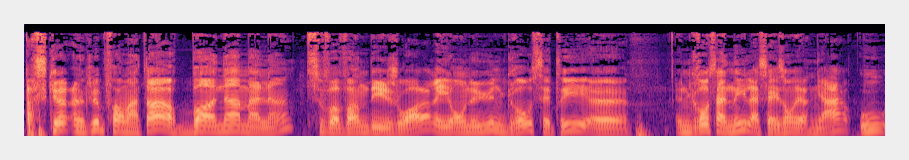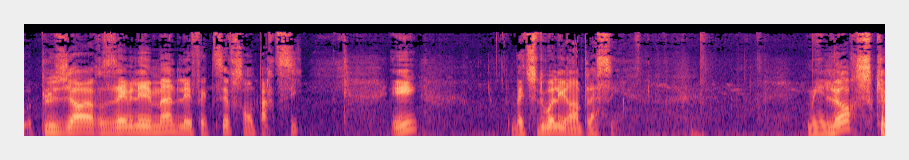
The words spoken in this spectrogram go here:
Parce qu'un club formateur, bon an, mal an, tu vas vendre des joueurs et on a eu une grosse été, euh, une grosse année la saison dernière où plusieurs éléments de l'effectif sont partis et ben, tu dois les remplacer. Mais lorsque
